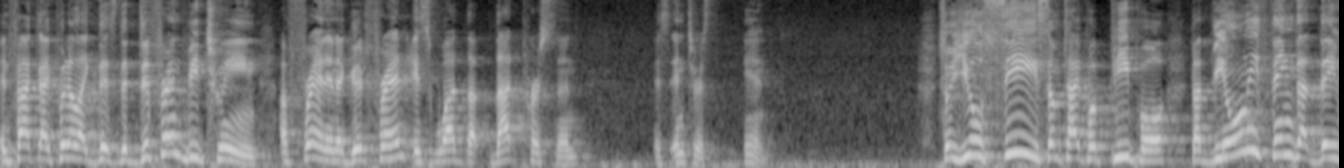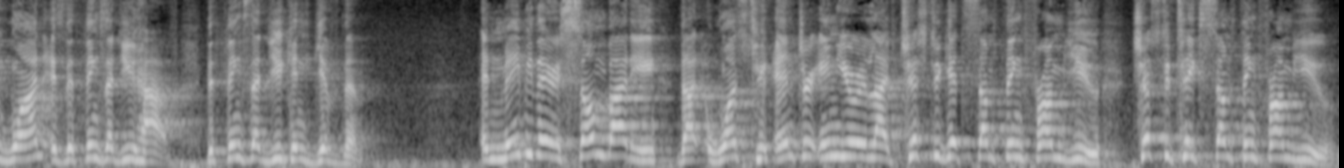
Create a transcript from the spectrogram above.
In fact i put it like this. The difference between a friend and a good friend is what the, that person is interested in. So you'll see some type of people that the only thing that they want is the things that you have the things that you can give them and maybe there is somebody that wants to enter in your life just to get something from you, just to take something from you.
